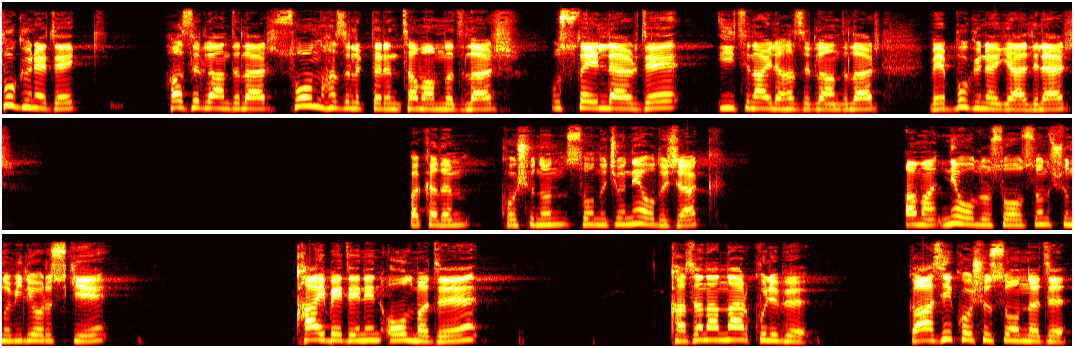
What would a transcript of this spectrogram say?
bugüne dek hazırlandılar. Son hazırlıklarını tamamladılar. Usta ellerde itinayla hazırlandılar ve bugüne geldiler. Bakalım koşunun sonucu ne olacak? Ama ne olursa olsun şunu biliyoruz ki kaybedenin olmadığı Kazananlar Kulübü Gazi koşusu onun adı.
